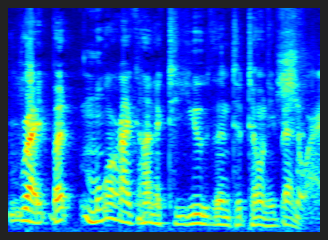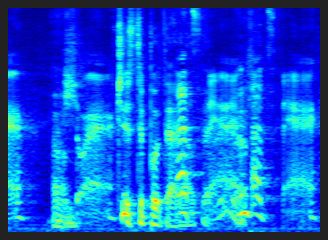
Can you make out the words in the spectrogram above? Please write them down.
right, but more iconic to you than to Tony Bennett. sure, Um, sure. Just to put that That's out there. That's fair. That's fair.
